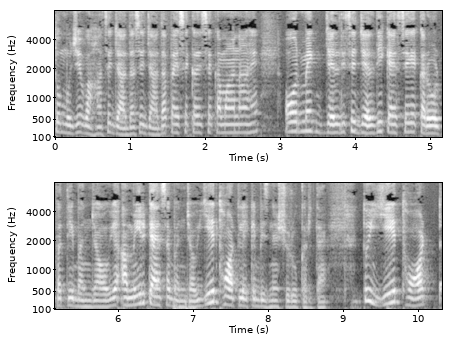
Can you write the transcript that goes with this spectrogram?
तो मुझे वहाँ से ज़्यादा से ज़्यादा पैसे कैसे कमाना है? और मैं जल्दी से जल्दी कैसे करोड़पति बन जाऊँ या अमीर कैसे बन जाऊँ? ये थॉट लेके बिज़नेस शुरू करता है। तो ये थॉट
